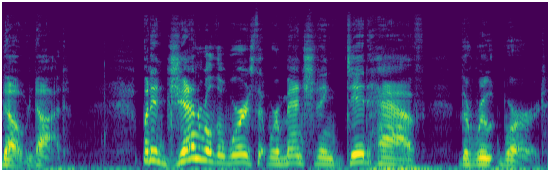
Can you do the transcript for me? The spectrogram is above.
No, not. But in general, the words that we're mentioning did have the root word.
